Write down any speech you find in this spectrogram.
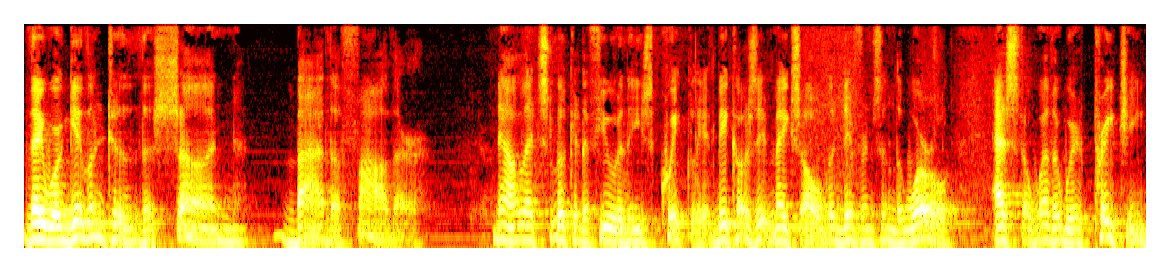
They were given to the Son by the Father. Now let's look at a few of these quickly because it makes all the difference in the world as to whether we're preaching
